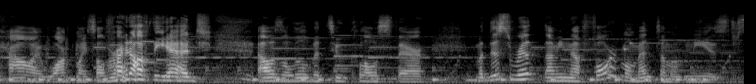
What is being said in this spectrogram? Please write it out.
cow, I walked myself right off the edge. That was a little bit too close there. But this, rip, I mean, the forward momentum of me is just...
